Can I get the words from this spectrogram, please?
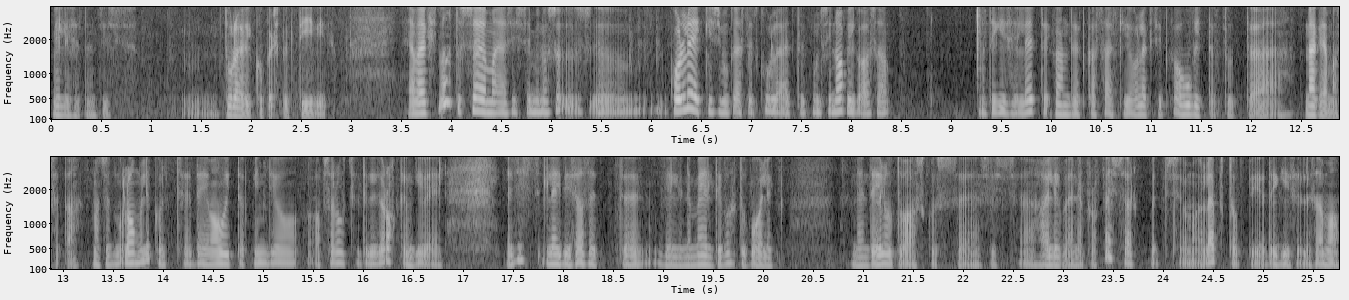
millised on siis tulevikuperspektiivid. ja me läksime õhtust sööma ja siis see minu kolleeg küsis mu käest, et kuule, et, et mul siin abikaasa tegi selle ettekande, et kas äkki oleksid ka huvitatud äh, nägema seda. ma ütlesin, et loomulikult, see teema huvitab mind ju absoluutselt ja kõige rohkemgi veel. ja siis leidis aset äh, selline meeldiv õhtupoolik nende elutoas, kus äh, siis äh, hallipäine professor võttis oma laptopi ja tegi sellesama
